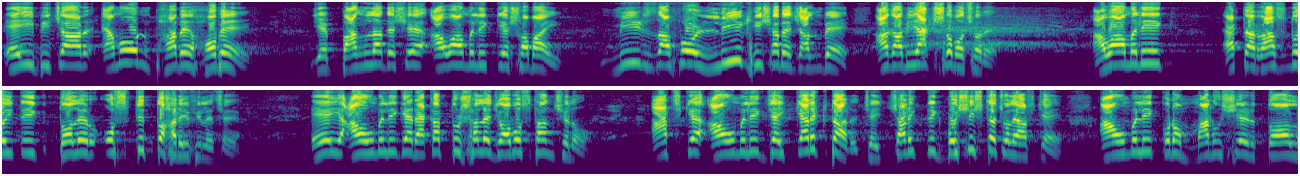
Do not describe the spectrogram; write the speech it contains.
এই বিচার এমন ভাবে হবে যে বাংলাদেশে আওয়ামী লীগকে সবাই মীর জাফর লীগ হিসাবে জানবে আগামী একশো বছরে। আওয়ামী লীগ একটা রাজনৈতিক দলের অস্তিত্ব হারিয়ে ফেলেছে। এই আওয়ামী লীগের একাত্তর সালে যে অবস্থান ছিল, আজকে আওয়ামী লীগ যেই ক্যারেক্টার, যেই চারিত্রিক বৈশিষ্ট্য চলে আসছে, আওয়ামী লীগ কোনো মানুষের দল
